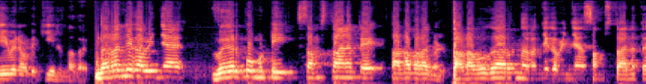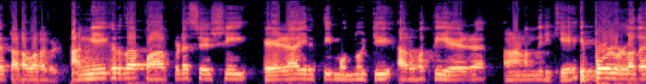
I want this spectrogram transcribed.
ജീവനൊടുക്കിയിരുന്നത്. നിറഞ്ഞു കവിഞ്ഞ് വീർപ്പുമുട്ടി സംസ്ഥാനത്തെ തടവറകൾ. തടവുകാർ നിറഞ്ഞു കവിഞ്ഞ സംസ്ഥാനത്തെ തടവറകൾ. അംഗീകൃത പാർപ്പിട ശേഷി ഏഴായിരത്തി മുന്നൂറ്റി അറുപത്തിയേഴ് ആണെന്നിരിക്കെ ഇപ്പോഴുള്ളത്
